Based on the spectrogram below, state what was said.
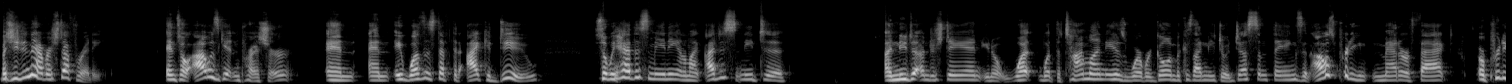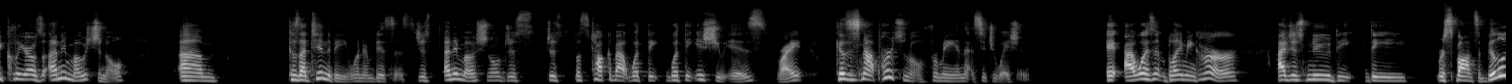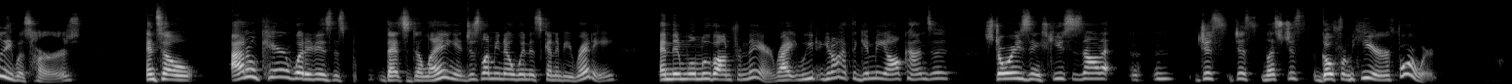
But she didn't have her stuff ready. And so I was getting pressure, and and it wasn't stuff that I could do. So we had this meeting, and I'm like, I just need to I need to understand, you know, what what the timeline is, where we're going, because I need to adjust some things. And I was pretty matter of fact or pretty clear. I was unemotional, um, because I tend to be when in business, just unemotional. Just just let's talk about what the what the issue is, right? Because it's not personal for me in that situation. It, I wasn't blaming her. I just knew the the responsibility was hers, and so I don't care what it is that's that's delaying it. Just let me know when it's going to be ready and then we'll move on from there, right? We, you don't have to give me all kinds of stories and excuses and all that. Just, just let's just go from here forward.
